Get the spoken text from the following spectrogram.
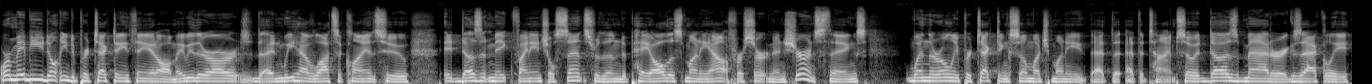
Or maybe you don't need to protect anything at all. Maybe there are, and we have lots of clients who it doesn't make financial sense for them to pay all this money out for certain insurance things when they're only protecting so much money at the at the time. So it does matter exactly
